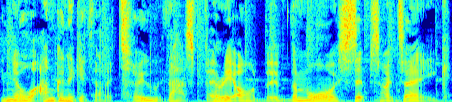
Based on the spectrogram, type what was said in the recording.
No, I'm going to give that a two. That's very odd. The, the more sips I take,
